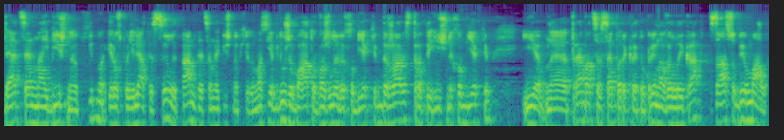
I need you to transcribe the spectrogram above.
де це найбільш необхідно, і розподіляти сили там, де це найбільш необхідно. У нас є дуже багато важливих об'єктів держави, стратегічних об'єктів, і е, треба це все перекрити. Україна велика, засобів мало.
